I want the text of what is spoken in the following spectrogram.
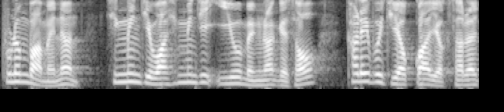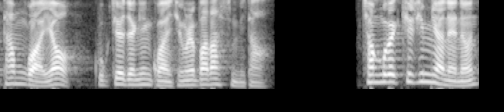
푸른 밤에는 식민지와 식민지 이후 맥락에서 카리브 지역과 역사를 탐구하여 국제적인 관심을 받았습니다. 1970년에는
